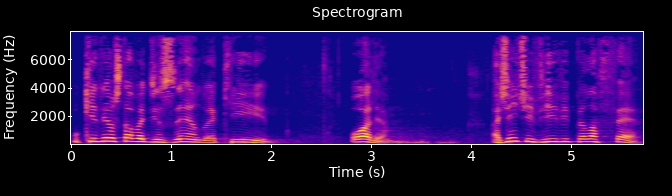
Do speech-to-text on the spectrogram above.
O que Deus estava dizendo é que, olha, a gente vive pela fé.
